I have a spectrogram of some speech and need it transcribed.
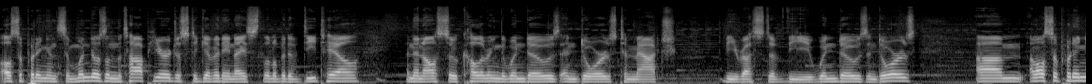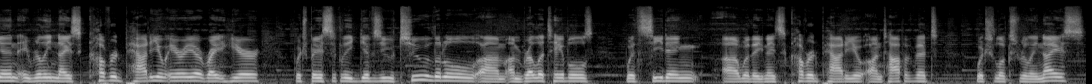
Also putting in some windows on the top here, just to give it a nice little bit of detail and then also coloring the windows and doors to match the rest of the windows and doors. Um, I'm also putting in a really nice covered patio area right here, which basically gives you two little um, umbrella tables with seating uh, with a nice covered patio on top of it, which looks really nice.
